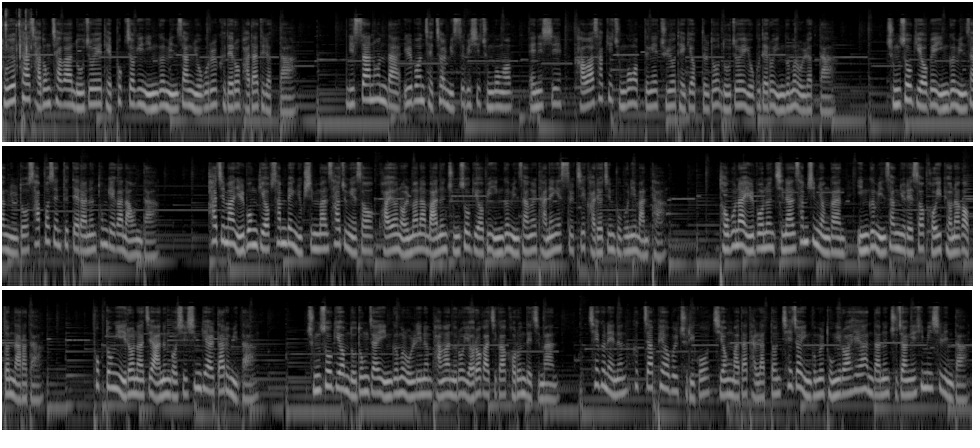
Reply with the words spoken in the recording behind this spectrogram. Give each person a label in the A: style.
A: 도요타 자동차가 노조의 대폭적인 임금 인상 요구를 그대로 받아들였다. 닛산, 혼다, 일본 제철 미쓰비시 중공업, NEC, 가와사키 중공업 등의 주요 대기업들도 노조의 요구대로 임금을 올렸다. 중소기업의 임금 인상률도 4%대라는 통계가 나온다. 하지만 일본 기업 360만 사 중에서 과연 얼마나 많은 중소기업이 임금 인상을 단행했을지 가려진 부분이 많다. 더구나 일본은 지난 30년간 임금 인상률에서 거의 변화가 없던 나라다. 폭동이 일어나지 않은 것이 신기할 따름이다. 중소기업 노동자의 임금을 올리는 방안으로 여러 가지가 거론되지만 최근에는 흑자 폐업을 줄이고 지역마다 달랐던 최저임금을 동일화해야 한다는 주장에 힘이 실린다.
